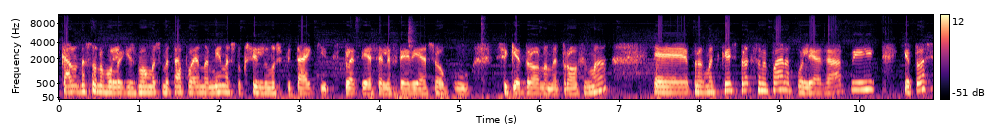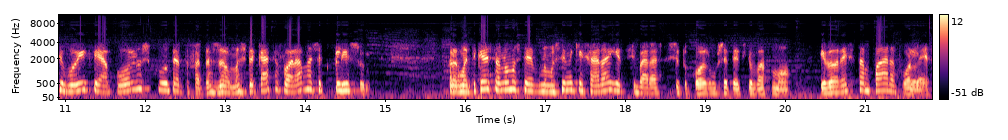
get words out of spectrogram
Κάνοντας τον απολογισμό μας μετά από ένα μήνα στο ξύλινο σπιτάκι της πλατείας Ελευθερίας, όπου συγκεντρώναμε τρόφιμα. Ε, πραγματικά εισπράξαμε πάρα πολύ αγάπη και τόση βοήθεια από όλους που δεν το φανταζόμαστε. Κάθε φορά μας εκπλήσουν. Πραγματικά αισθανόμαστε ευγνωμοσύνη και χαρά για τη συμπαράσταση του κόσμου σε τέτοιο βαθμό. Οι δωρεές ήταν πάρα πολλές.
